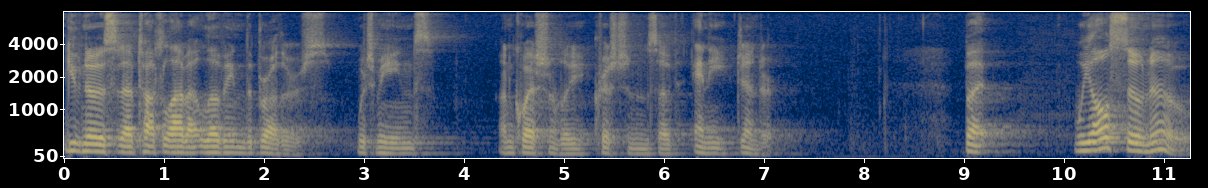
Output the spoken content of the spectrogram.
You've noticed that I've talked a lot about loving the brothers, which means unquestionably Christians of any gender. But we also know,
